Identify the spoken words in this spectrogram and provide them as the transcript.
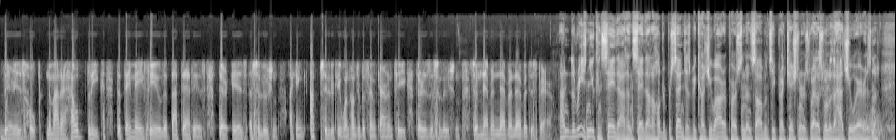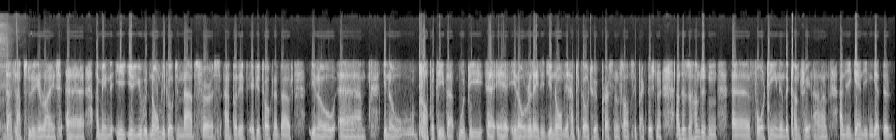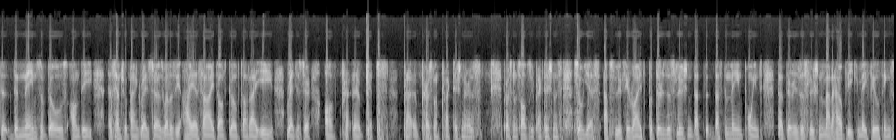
there is hope. No matter how bleak that they may feel that that debt is, there is a solution. I can absolutely 100% guarantee there is a solution. So never, never, never despair. And the reason you can say that and say that 100% is because you are a person insolvency practitioner as well as one of the hats you wear, isn't it? That's absolutely right. Uh, I mean, you, you would normally go to MABS first, uh, but if, if you're talking about, you know, um, you know, property that would be, uh, uh you know, related, you normally have to go to a person insolvency practitioner. And there's 114 in the country, Alan. And again, you can get the, the, the names of those on the uh, central bank register as well as the isi.gov.ie register of uh, PIPs, personal practitioners personal insolvency practitioners. So yes, absolutely right. But there is a solution. That that's the main point. That there is a solution, no matter how bleak you may feel things are.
